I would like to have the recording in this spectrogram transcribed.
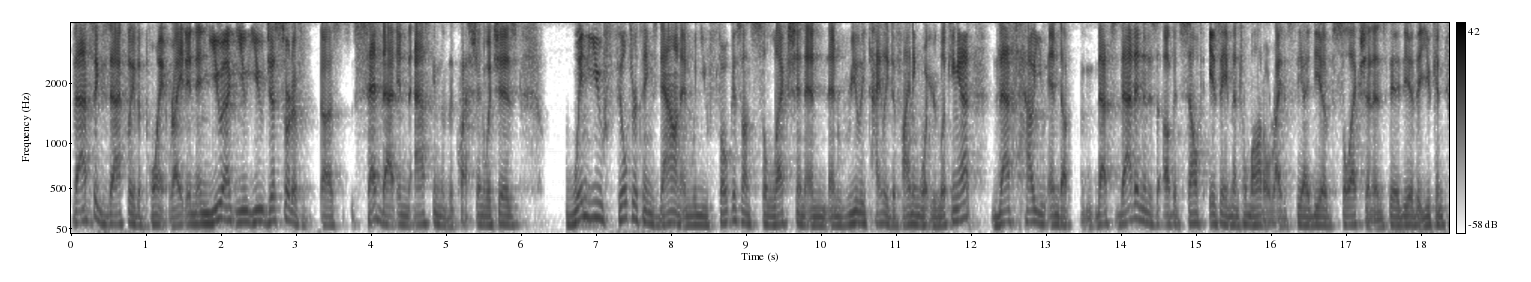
That's exactly the point, right? And and you you you just sort of uh, said that in asking them the question, which is when you filter things down and when you focus on selection and and really tightly defining what you're looking at, that's how you end up. That's that in and of itself is a mental model, right? It's the idea of selection. and It's the idea that you can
